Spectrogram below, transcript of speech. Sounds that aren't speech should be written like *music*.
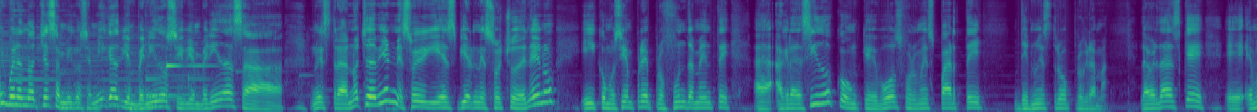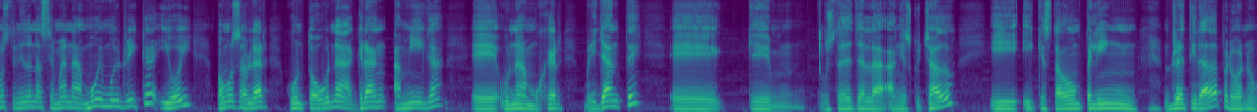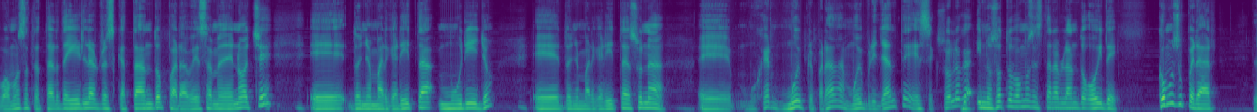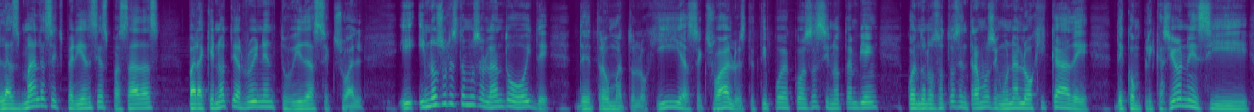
Muy buenas noches amigos y amigas, bienvenidos y bienvenidas a nuestra noche de viernes. Hoy es viernes 8 de enero y como siempre profundamente ah, agradecido con que vos formes parte de nuestro programa. La verdad es que eh, hemos tenido una semana muy muy rica y hoy vamos a hablar junto a una gran amiga, eh, una mujer brillante eh, que mm, ustedes ya la han escuchado y, que estaba un pelín retirada, pero bueno, vamos a tratar de irla rescatando para Bésame de Noche. Eh, doña Margarita Murillo. Eh, doña Margarita es una eh, mujer muy preparada, muy brillante, es sexóloga y nosotros vamos a estar hablando hoy de cómo superar las malas experiencias pasadas para que no te arruinen tu vida sexual. Y, no solo estamos hablando hoy de, traumatología sexual o este tipo de cosas, sino también cuando nosotros entramos en una lógica de, complicaciones y,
